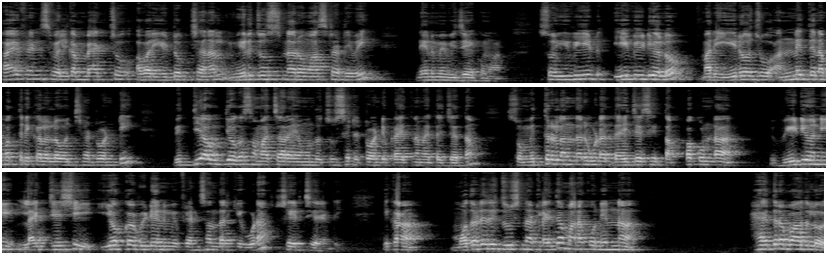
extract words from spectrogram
Hi friends welcome back to our YouTube channel మీరు చూస్తున్నారు మాస్టర్ టీవీ నేను మీ విజయ్ కుమార్. సో ఈ వీడ్ ఈ వీడియోలో మరి ఈరోజు అన్ని దినపత్రికలలో వచ్చినటువంటి విద్యా ఉద్యోగ సమాచారం ఏముందో చూసేటటువంటి ప్రయత్నం అయితే చేద్దాం. సో మిత్రులందరూ కూడా దయచేసి తప్పకుండా వీడియోని లైక్ చేసి ఈ యొక్క వీడియోని మీ ఫ్రెండ్స్ అందరికీ కూడా షేర్ చేయండి. ఇక మొదటిది చూసినట్లయితే మనకు నిన్న హైదరాబాద్లో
